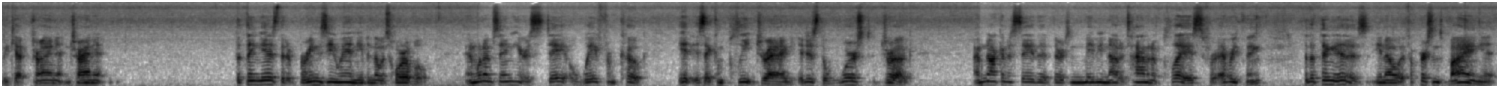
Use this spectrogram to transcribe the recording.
We kept trying it and trying it. The thing is that it brings you in even though it's horrible. And what I'm saying here is stay away from Coke. It is a complete drag. It is the worst drug. I'm not going to say that there's maybe not a time and a place for everything, but the thing is, you know, if a person's buying it,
